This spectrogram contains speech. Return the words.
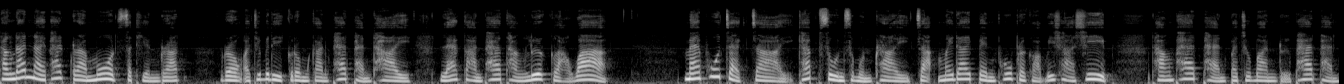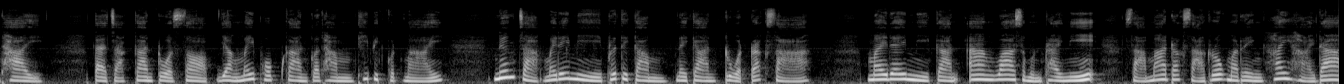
ทางด้านนายแพทย์ปราโมทเสถียรรัตน์รองอธิบดีกรมการแพทย์แผนไทย และการแพทย์ทางเลือกกล่าวว่า แม้ผู้แจกจ่ายแคปซูลสมุนไพรจะไม่ได้เป็นผู้ประกอบวิชาชีพ ทั้งแพทย์แผนปัจจุบันหรือแพทย์แผนไทย แต่จากการตรวจสอบยังไม่พบการกระทำที่ผิดกฎหมาย เนื่องจากไม่ได้มีพฤติกรรมในการตรวจรักษา ไม่ได้มีการอ้างว่าสมุนไพรนี้ สามารถรักษาโรคมะเร็งให้หายได้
